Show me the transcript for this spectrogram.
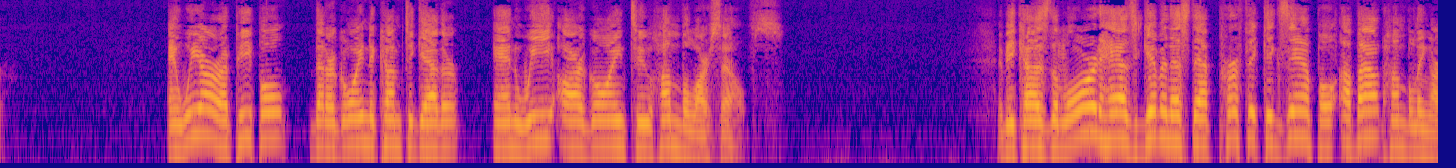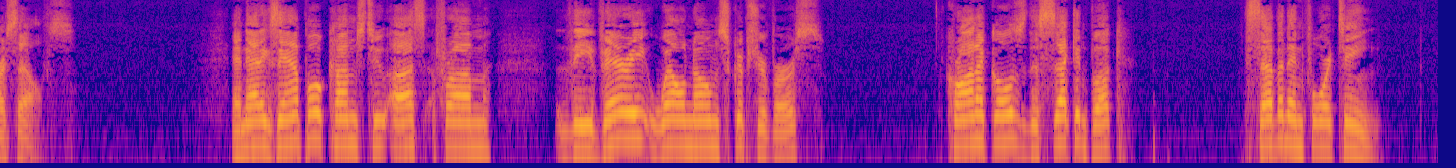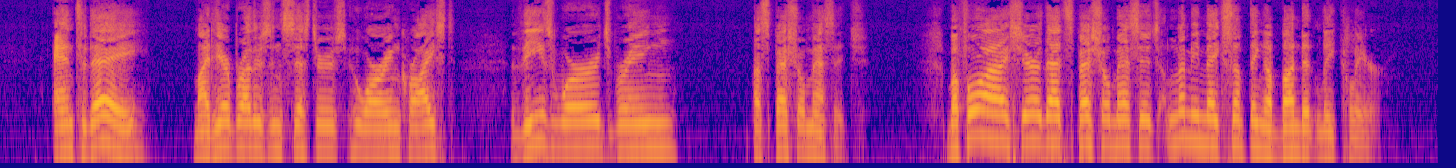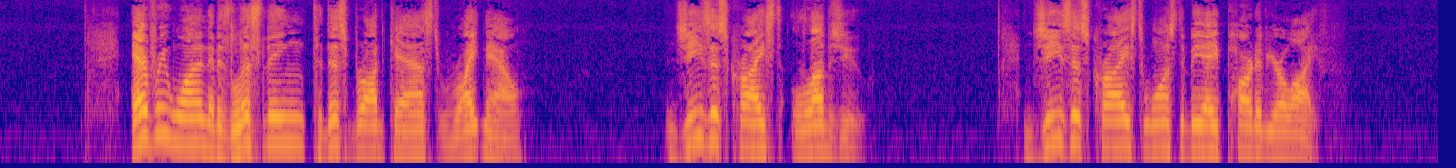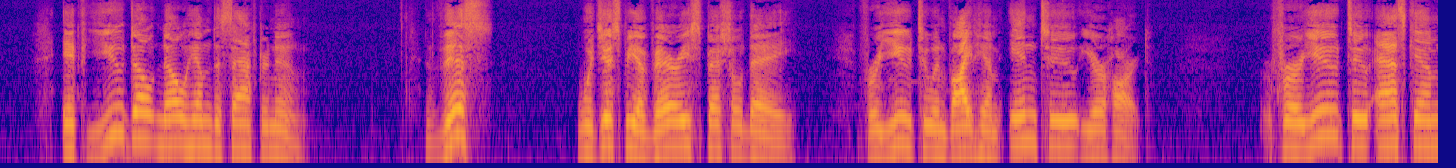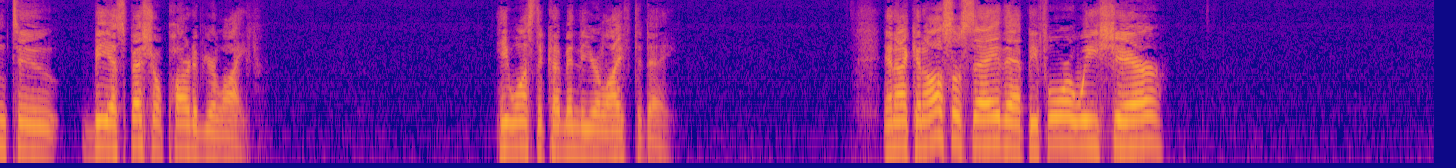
And we are a people that are going to come together and we are going to humble ourselves. Because the Lord has given us that perfect example about humbling ourselves. And that example comes to us from the very well known scripture verse, Chronicles, the second book, 7 and 14. And today, my dear brothers and sisters who are in Christ, these words bring a special message. Before I share that special message, let me make something abundantly clear. Everyone that is listening to this broadcast right now, Jesus Christ loves you. Jesus Christ wants to be a part of your life. If you don't know him this afternoon, this would just be a very special day for you to invite him into your heart, for you to ask him to be a special part of your life. He wants to come into your life today. And I can also say that before we share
